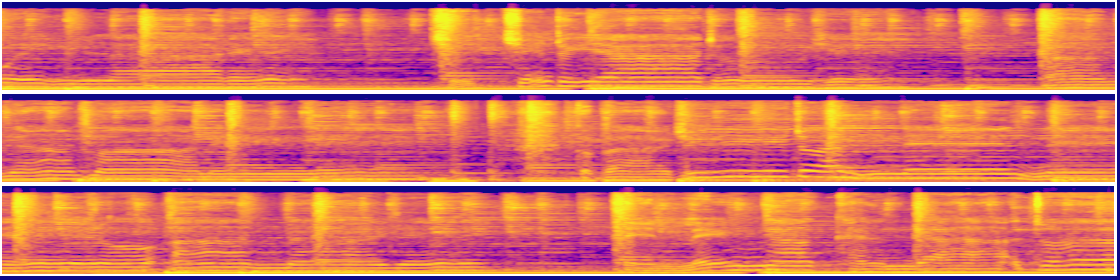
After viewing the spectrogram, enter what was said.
ဝေလာတဲ့ချစ်ချင်းတရားတို့ တော့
